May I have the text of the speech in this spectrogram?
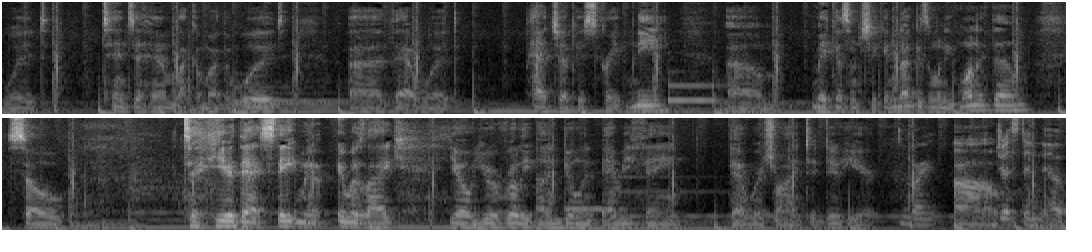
would tend to him like a mother would, uh, that would patch up his scraped knee, um, make him some chicken nuggets when he wanted them. So, to hear that statement, it was like, yo, you're really undoing everything that we're trying to do here. Right. Um, just in a,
